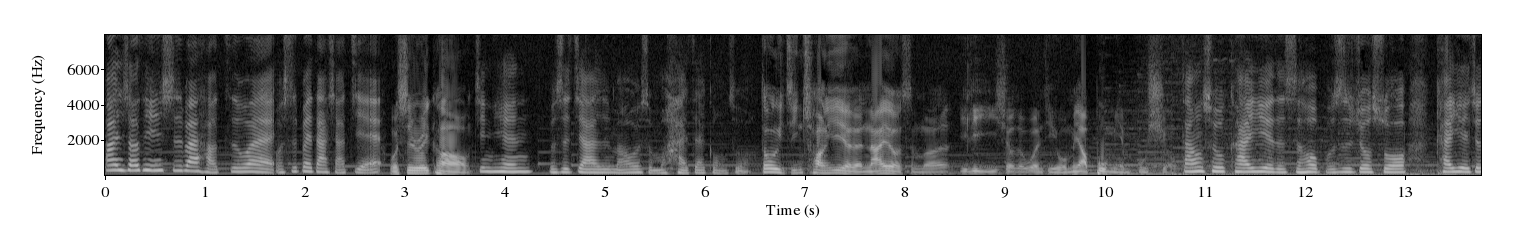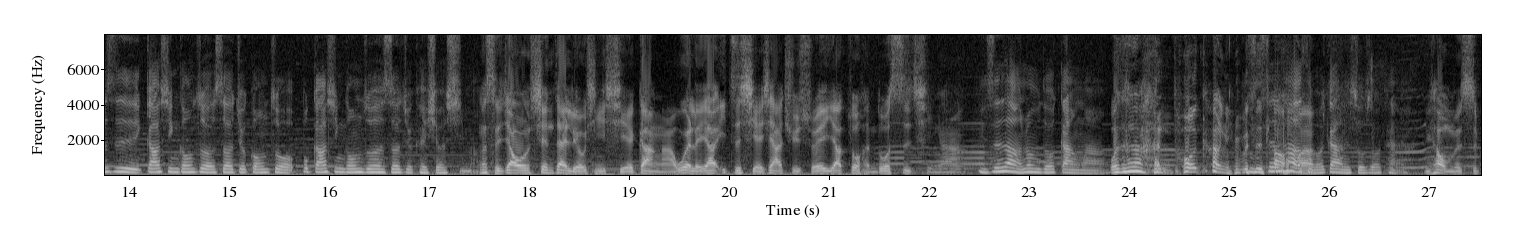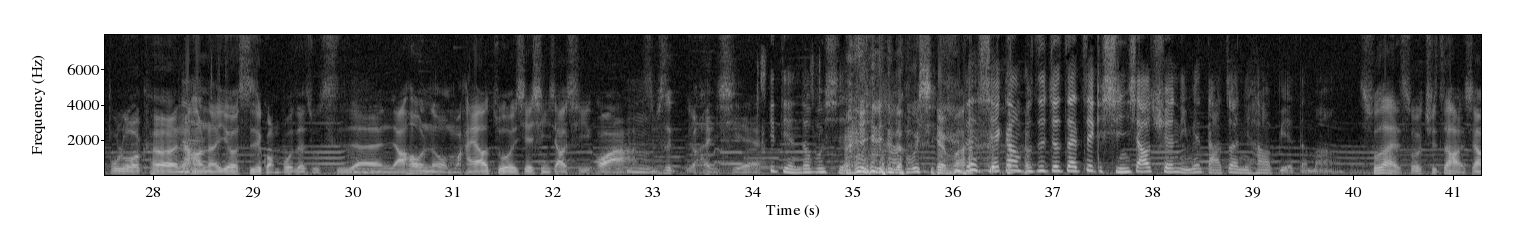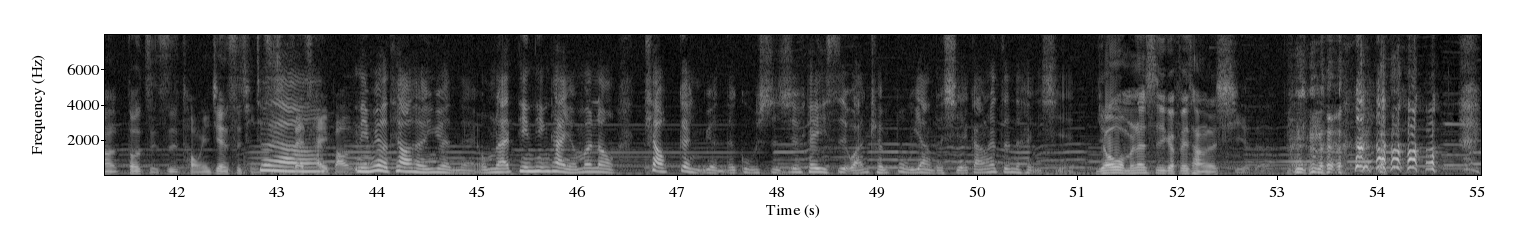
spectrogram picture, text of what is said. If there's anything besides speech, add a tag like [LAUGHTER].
欢迎收听《失败好滋味》，我是贝大小姐，我是 Rico。今天不是假日吗？为什么还在工作？都已经创业了，哪有什么一例一休的问题？我们要不眠不休。当初开业的时候，不是就说开业就是高兴工作的时候就工作，不高兴工作的时候就可以休息吗？那谁叫我现在流行斜杠啊？为了要一直斜下去，所以要做很多事情啊。你身上有那么多杠吗？我身上很多杠，你不知道吗？你身上有什么杠？你说说看。你看，我们是布洛克，然后呢又是广播的主持人，然后。呢我们还要做一些行销企划，嗯、是不是很斜？一点都不斜，[LAUGHS] 一点都不斜吗？[LAUGHS] 对，斜杠不是就在这个行销圈里面打转，你还有别的吗？说来说去，这好像都只是同一件事情，自己在拆包。你没有跳很远呢，我们来听听看有没有那种跳更远的故事，就可以是完全不一样的斜杠，那真的很斜。有，我们认识一个非常的斜的。[LAUGHS]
